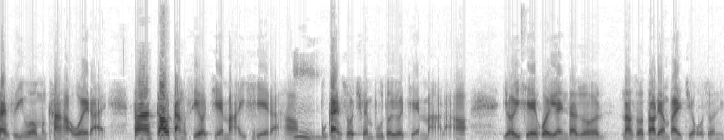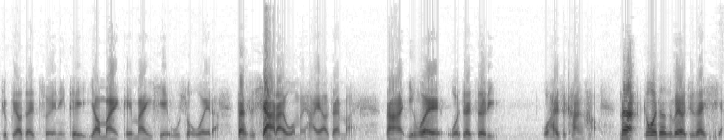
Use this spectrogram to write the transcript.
但是因为我们看好未来，当然高档是有解码一些的哈、嗯不敢说全部都有解码了啊。有一些会员他说那时候到两百九，我说你就不要再追，你可以要卖可以卖一些无所谓了，但是下来我们还要再买。那因为我在这里，我还是看好。那各位投资朋友就在想，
